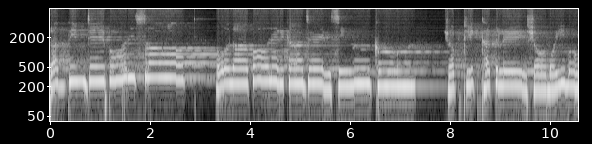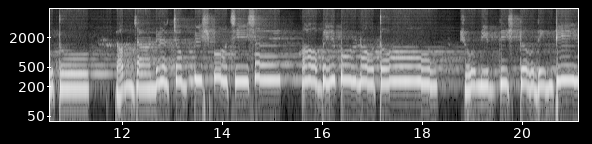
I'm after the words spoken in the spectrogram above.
রাত দিন যে পরিশ্রম। ফলাফলের কাজে শৃঙ্খল সব ঠিক থাকলে সময় মতো। রমজানের চব্বিশ পঁচিশে হবে পূর্ণত। সুনির্দিষ্ট দিনটি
